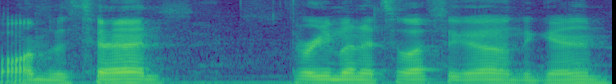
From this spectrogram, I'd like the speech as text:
Bottom of the 10. Three minutes left to go in the game.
